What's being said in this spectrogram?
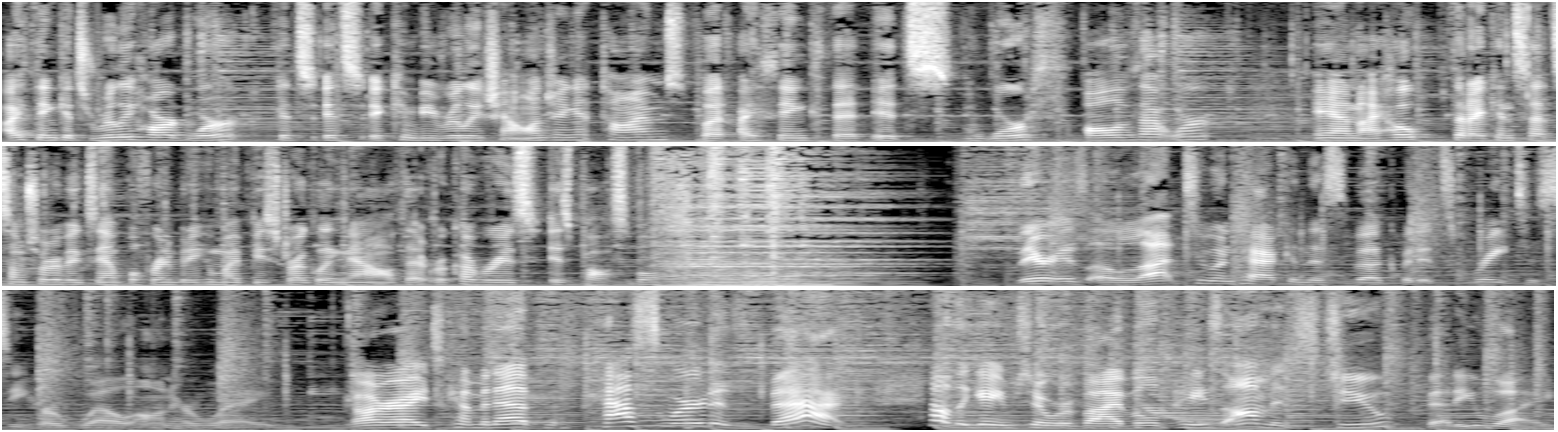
I think it's really hard work. It's, it's, it can be really challenging at times, but I think that it's worth all of that work. And I hope that I can set some sort of example for anybody who might be struggling now that recovery is, is possible. There is a lot to unpack in this book, but it's great to see her well on her way. All right, coming up, Password is back. How the game show revival pays homage to Betty White.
